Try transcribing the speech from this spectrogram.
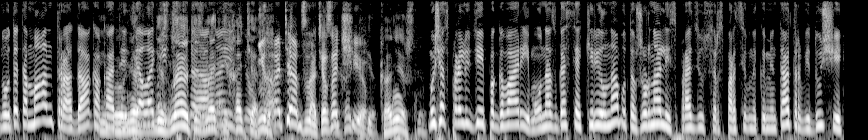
Ну вот эта мантра, да, какая-то не, идеологическая. Не знают и знать не идет. хотят. Не хотят знать, а зачем? Хотят, конечно. Мы сейчас про людей поговорим. У нас в гостях Кирилл Набутов, журналист, продюсер, спортивный комментатор, ведущий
